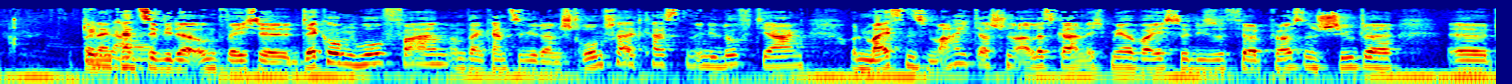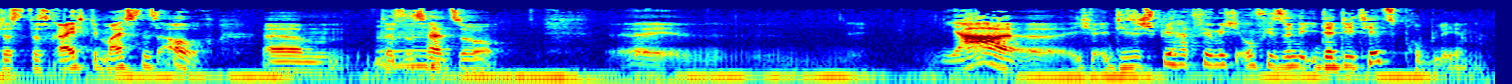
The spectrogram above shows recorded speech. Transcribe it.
Und genau. dann kannst du wieder irgendwelche Deckungen hochfahren und dann kannst du wieder einen Stromschaltkasten in die Luft jagen. Und meistens mache ich das schon alles gar nicht mehr, weil ich so diese Third-Person-Shooter, äh, das, das reicht dir meistens auch. Ähm, das mhm. ist halt so, äh, ja, äh, ich, dieses Spiel hat für mich irgendwie so ein Identitätsproblem.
